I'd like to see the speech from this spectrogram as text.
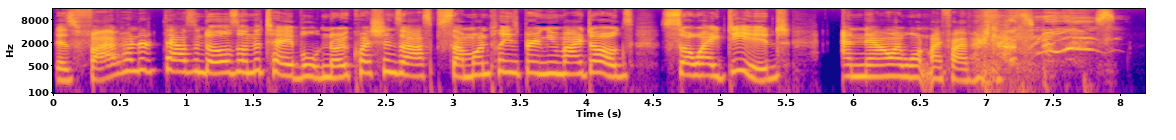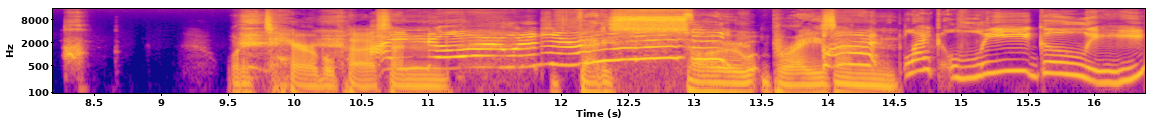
there's five hundred thousand dollars on the table, no questions asked. Someone please bring me my dogs. So I did, and now I want my five hundred thousand dollars. What a terrible person. I know what a terrible. That is so brazen. But like legally,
